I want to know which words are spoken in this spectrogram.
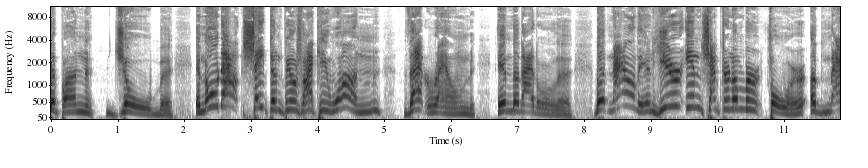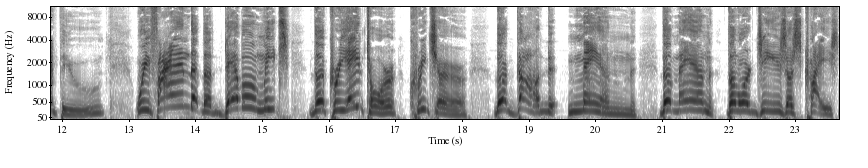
upon Job. And no doubt Satan feels like he won that round in the battle. But now, then, here in chapter number four of Matthew, we find that the devil meets the creator creature, the God man, the man, the Lord Jesus Christ.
